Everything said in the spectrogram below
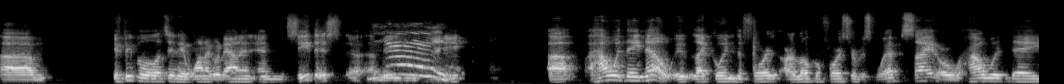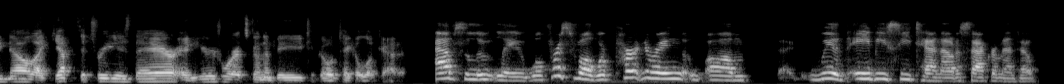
um, if people, let's say they want to go down and, and see this uh, amazing uh, how would they know? It, like going to the for our local Forest Service website, or how would they know? Like, yep, the tree is there, and here's where it's going to be to go take a look at it. Absolutely. Well, first of all, we're partnering um, with ABC 10 out of Sacramento,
